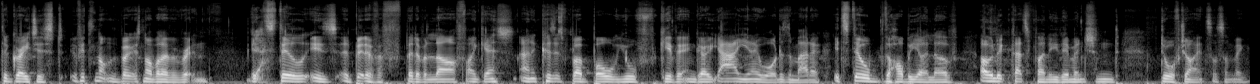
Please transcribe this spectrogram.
the greatest, if it's not the greatest novel ever written. It still is a bit of a, bit of a laugh, I guess. And because it's Blood Bowl, you'll forgive it and go, yeah, you know what, doesn't matter. It's still the hobby I love. Oh, look, that's funny. They mentioned Dwarf Giants or something.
